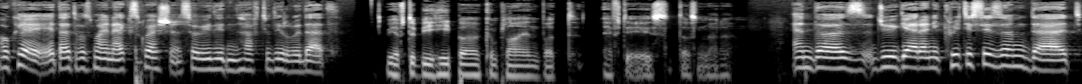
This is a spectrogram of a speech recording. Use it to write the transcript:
Okay, that was my next question. So you didn't have to deal with that. We have to be HIPAA compliant, but FDA doesn't matter. And does do you get any criticism that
